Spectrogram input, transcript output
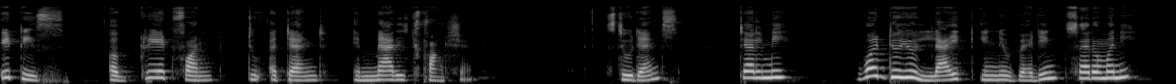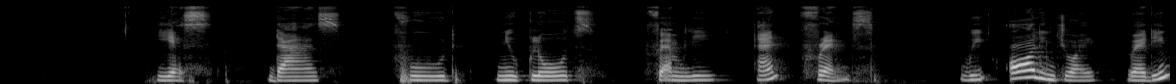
It is a great fun to attend a marriage function. Students, tell me what do you like in a wedding ceremony? Yes, dance, food, new clothes, family, and friends. We all enjoy wedding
